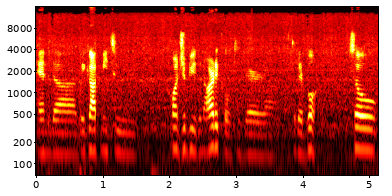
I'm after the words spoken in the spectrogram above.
and uh, they got me to contribute an article to their uh, to their book. So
